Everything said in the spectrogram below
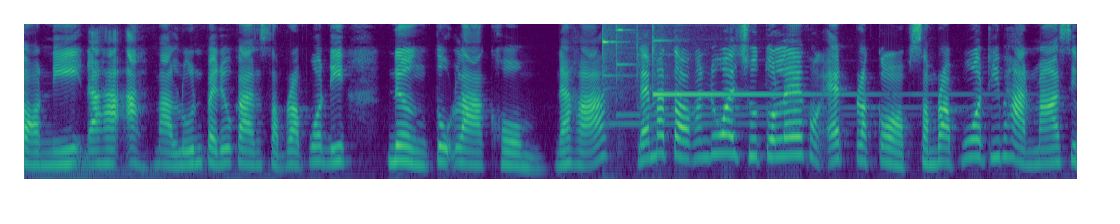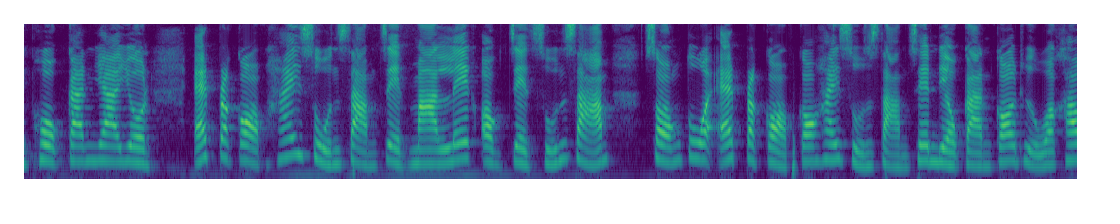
ตอนนี้นะคะอะมาลุ้นไปด้วยกันสำหรับงวดนี้ 1 ตุลาคมนะคะ และมาต่อกันด้วยชุดตัวเลขของแอดประกอบสำหรับงวดที่ผ่านมา 16 กันยายนแอดประกอบให้ 037 มาเลขออก 703 2 ตัวแอดประกอบก็ให้ 03 เช่นเดียวกัน ก็ถือว่าเข้า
